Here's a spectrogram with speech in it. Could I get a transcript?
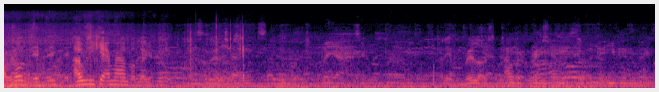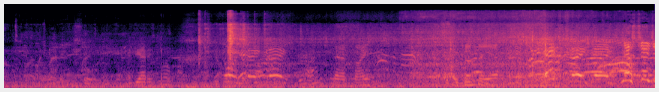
on, how was he getting around on those? I didn't even realise. How would it really know, wouldn't it, even in the rain? Have you had his call? Yes, JJ!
